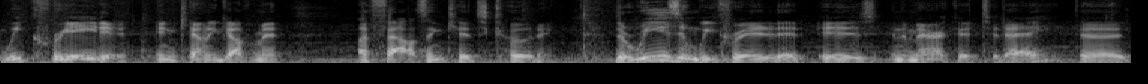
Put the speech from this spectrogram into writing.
We created in county government a thousand kids coding. The reason we created it is in America today, the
